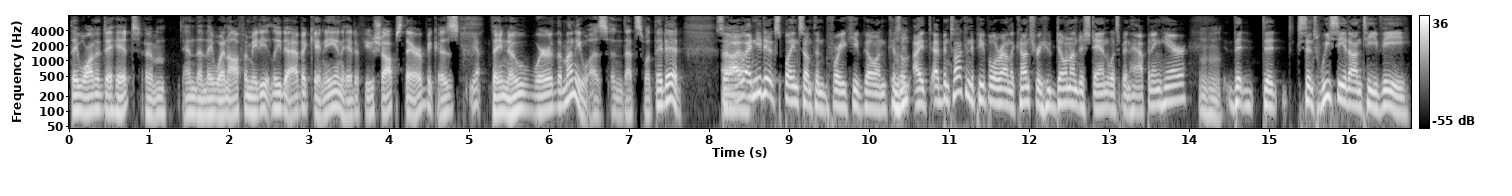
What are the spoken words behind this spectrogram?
they wanted to hit. Um, and then they went off immediately to Abbot Kinney and hit a few shops there because yep. they know where the money was, and that's what they did. So uh, I, I, need to explain something before you keep going because mm-hmm. I've been talking to people around the country who don't understand what's been happening here. Mm-hmm. That, that since we see it on TV.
